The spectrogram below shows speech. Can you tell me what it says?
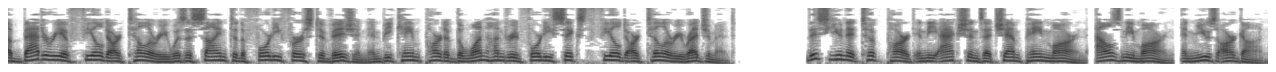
A battery of field artillery was assigned to the 41st Division and became part of the 146th Field Artillery Regiment. This unit took part in the actions at Champagne-Marne, Aisne-Marne, and Meuse-Argonne.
